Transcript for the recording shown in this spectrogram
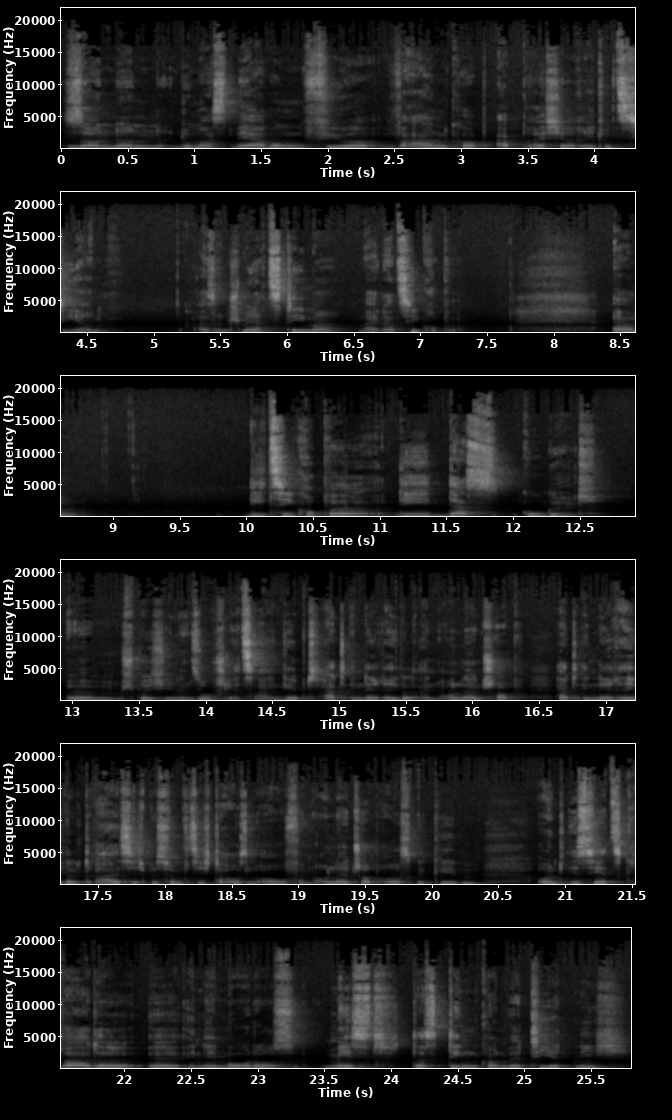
sondern du machst Werbung für Warenkorbabbrecher reduzieren. Also ein Schmerzthema meiner Zielgruppe. Die Zielgruppe, die das googelt, ähm, sprich in den Suchschlitz reingibt, hat in der Regel einen Online-Shop, hat in der Regel 30.000 bis 50.000 Euro für einen Online-Shop ausgegeben und ist jetzt gerade äh, in den Modus, Mist, das Ding konvertiert nicht,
